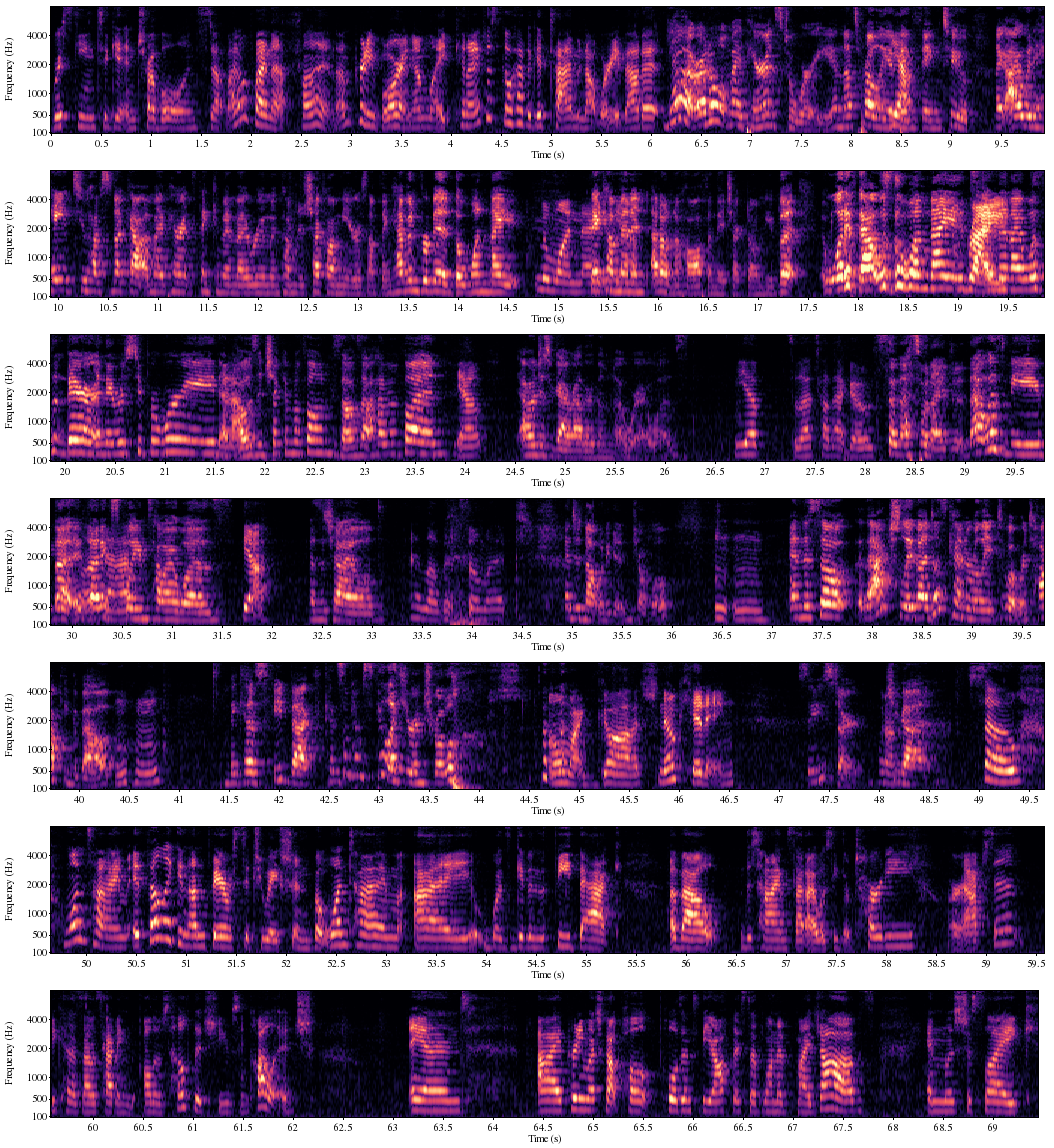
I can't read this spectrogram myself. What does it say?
risking to get in trouble and stuff. I don't find that fun. I'm pretty boring. I'm like, can I just go have a good time and not worry about it? Yeah, or I don't want my parents to worry, and that's probably a Yeah. big thing too. Like I would hate to have snuck out and my parents think I'm in my room and come to check on me or something. Heaven forbid, the one night The one night they come in and I don't know how often they checked on me, but what if that was the one night Right. and then I wasn't there and they were super worried and I wasn't checking my phone because I was out having fun? yeah. I would just rather them know where I was. Yep. So that's how that goes. So that's what I did. That was me. That if that that. explains how I was Yeah. as a child. I love it so much. I did not want to get in trouble. Mm-mm. And the, so actually, that does kind of relate to what we're talking about. Mm-hmm. Because feedback can sometimes feel like you're in trouble. Oh my gosh. No kidding. so you start. What you got? So, one time, it felt like an unfair situation, but one time I was given the feedback about the times that I was either tardy or absent because I was having all those health issues in college. And I pretty much got pull- pulled into the office of one of my jobs and was just like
